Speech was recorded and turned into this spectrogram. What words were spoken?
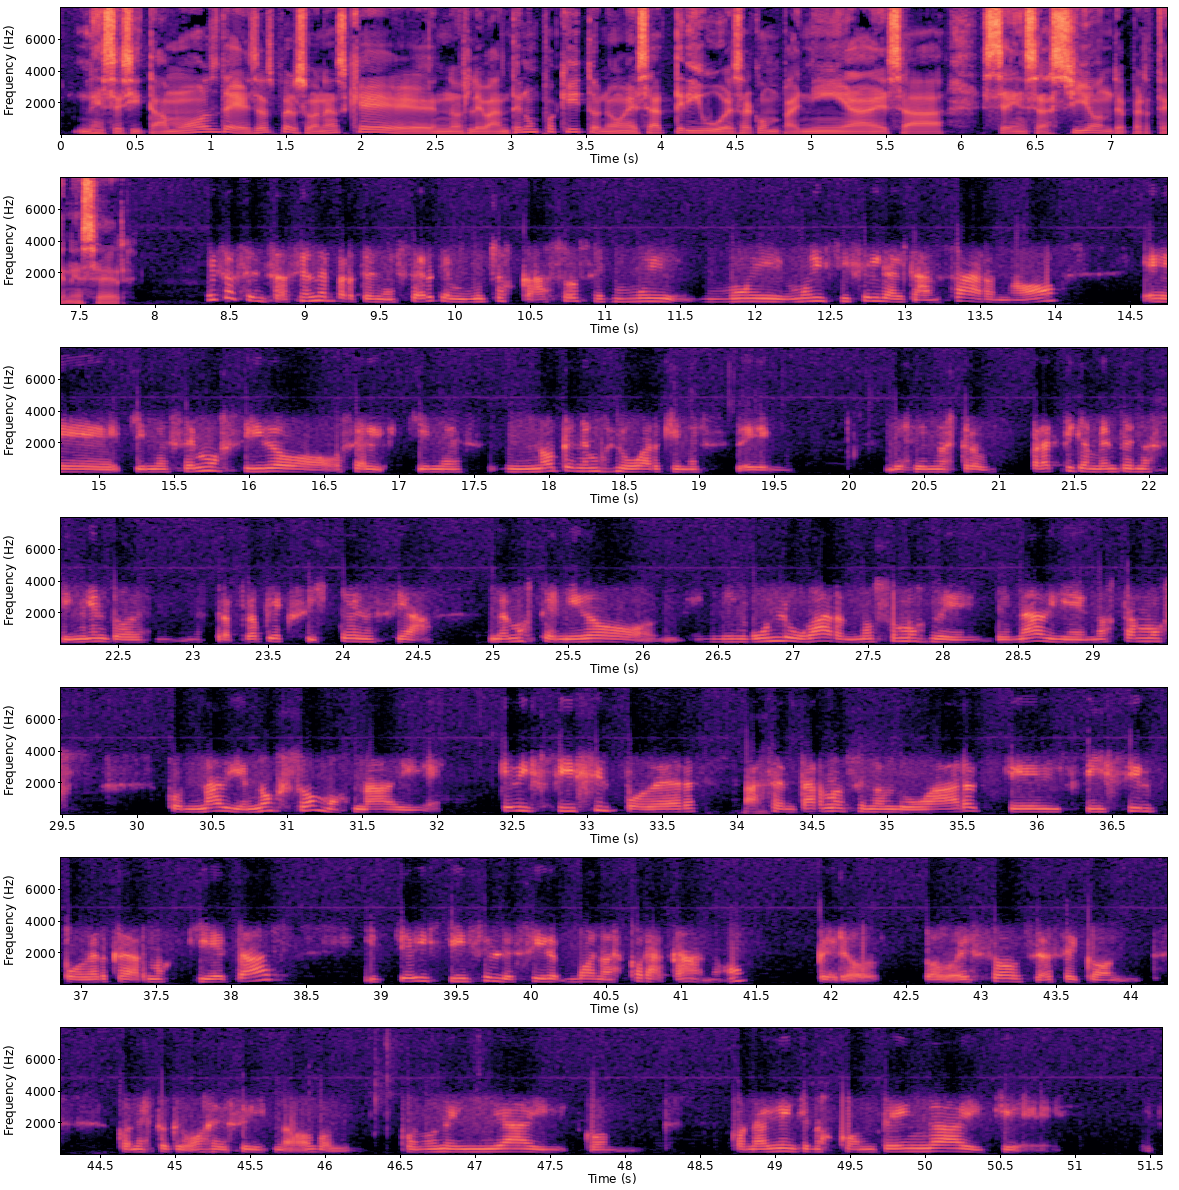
necesitamos de esas personas que nos levanten un poquito, ¿no? Esa tribu, esa compañía, esa sensación de pertenecer. Esa sensación de pertenecer que en muchos casos es muy, muy, muy difícil de alcanzar, ¿no? Eh, quienes hemos sido, o sea, quienes no tenemos lugar, quienes eh, desde nuestro prácticamente nacimiento, desde nuestra propia existencia, no hemos tenido ningún lugar, no somos de, de nadie, no estamos con nadie, no somos nadie. Qué difícil poder asentarnos en un lugar, qué difícil poder quedarnos quietas y qué difícil decir, bueno, es por acá, ¿no? Pero todo eso se hace con con esto que vos decís, ¿no? Con, con una guía y con, con alguien que nos contenga y que,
